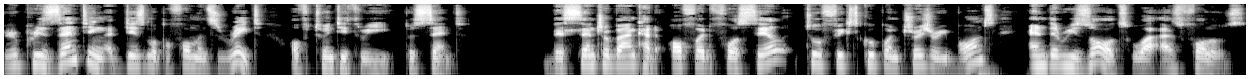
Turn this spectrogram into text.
representing a dismal performance rate of 23%. The central bank had offered for sale two fixed coupon treasury bonds, and the results were as follows.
